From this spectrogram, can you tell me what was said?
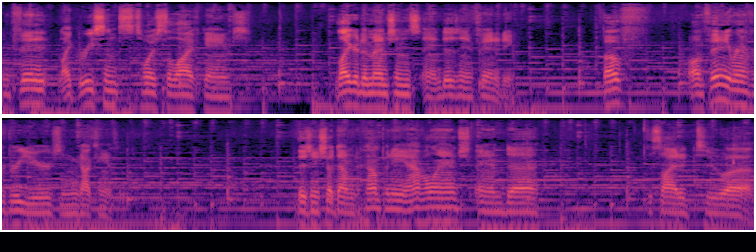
Infinite, like recent Toys to Life games, Lego Dimensions, and Disney Infinity. Both, well, Infinity ran for three years and got canceled. Disney shut down the company, Avalanche, and uh, decided to. Uh,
